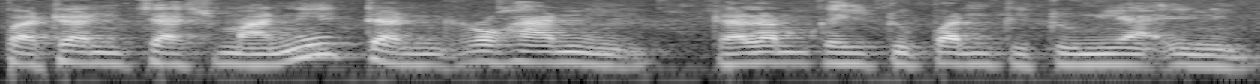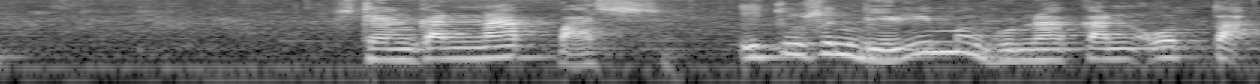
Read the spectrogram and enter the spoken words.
badan jasmani dan rohani dalam kehidupan di dunia ini sedangkan napas itu sendiri menggunakan otak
